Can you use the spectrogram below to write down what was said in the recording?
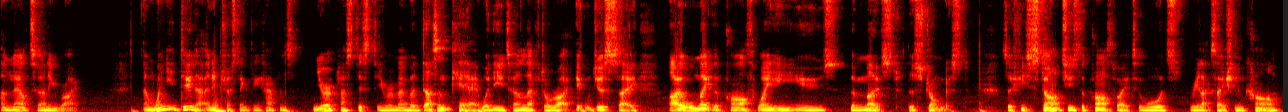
I'm now turning right. And when you do that, an interesting thing happens. Neuroplasticity, remember, doesn't care whether you turn left or right. It will just say, I will make the pathway you use the most, the strongest. So if you start to use the pathway towards relaxation and calm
